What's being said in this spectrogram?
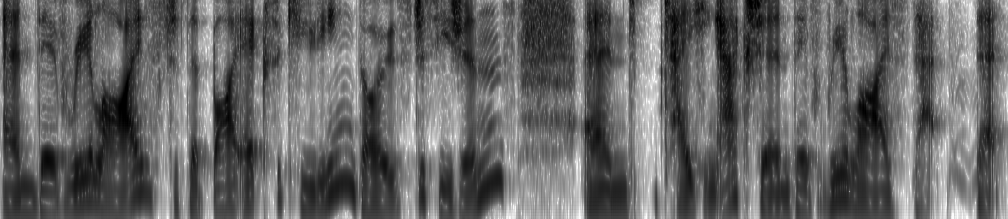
And they've realized that by executing those decisions and taking action, they've realized that that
